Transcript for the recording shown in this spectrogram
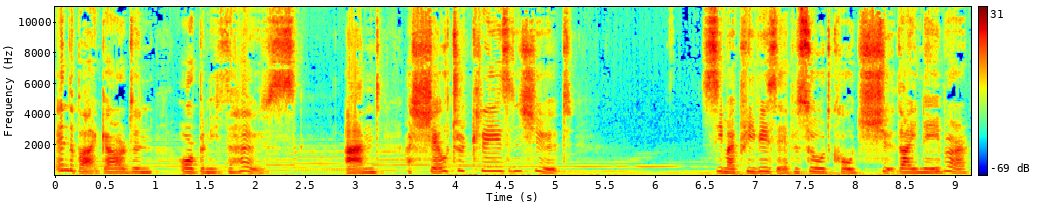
in the back garden or beneath the house, and a shelter craze ensued. See my previous episode called Shoot Thy Neighbour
